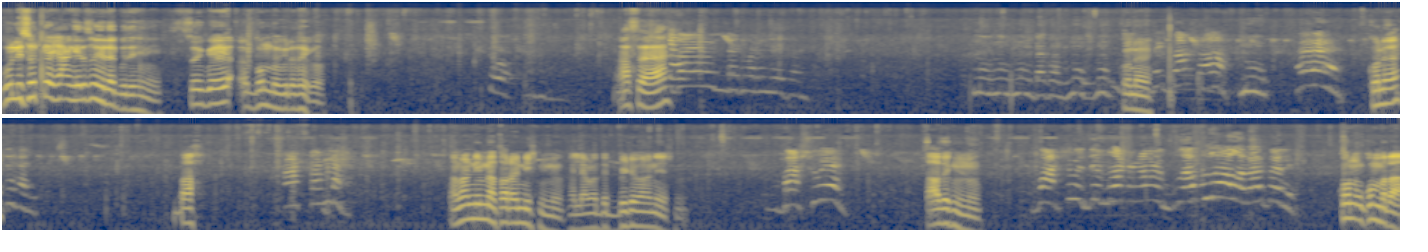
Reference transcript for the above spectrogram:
গুলি চটকে আঙের চোখে রাখব দেখিনি। চোখ বন্ধ করে থাকো। আচ্ছা কোনে? কোনে? বাহ। আমরা নিম না তোরা নিস নিনু খালি আমাদের ভিডিও বানা নিয়ে আসুন তাও দেখ নিনু। কোন কুমরা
